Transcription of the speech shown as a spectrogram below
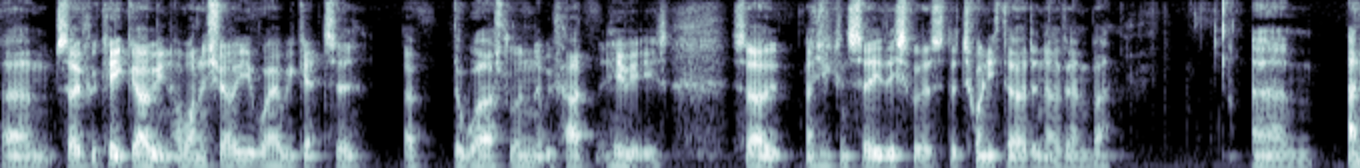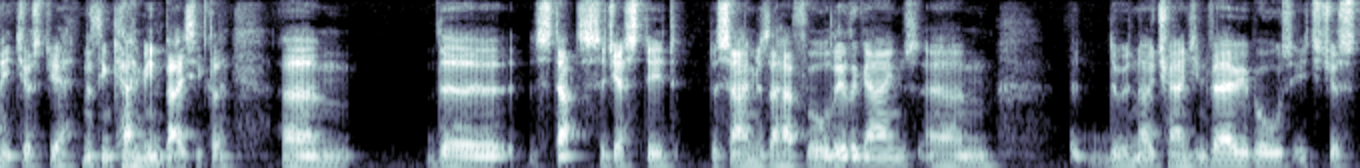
Um, so if we keep going, I want to show you where we get to uh, the worst run that we've had. Here it is. So as you can see, this was the 23rd of November. Um, and it just, yeah, nothing came in basically. Um, the stats suggested the same as they have for all the other games. Um, there was no change in variables. It's just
